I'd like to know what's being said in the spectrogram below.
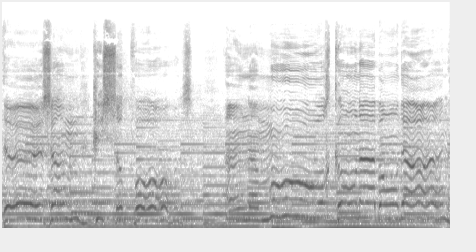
Deux hommes qui s'opposent, un amour qu'on abandonne,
